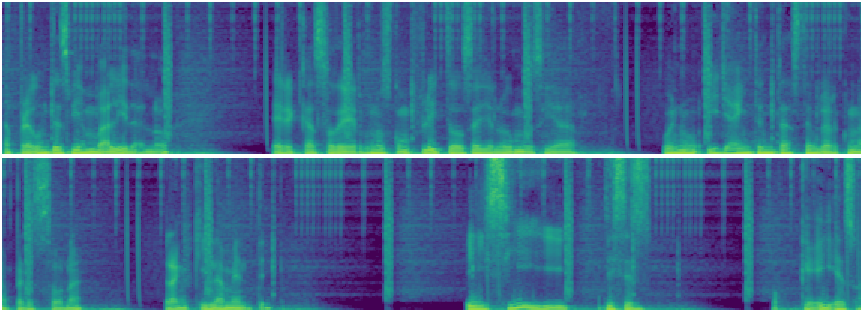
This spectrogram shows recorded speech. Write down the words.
la pregunta es bien válida, ¿no? En el caso de algunos conflictos, ella luego me decía, bueno, ¿y ya intentaste hablar con una persona tranquilamente? Y sí, dices, ok, eso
